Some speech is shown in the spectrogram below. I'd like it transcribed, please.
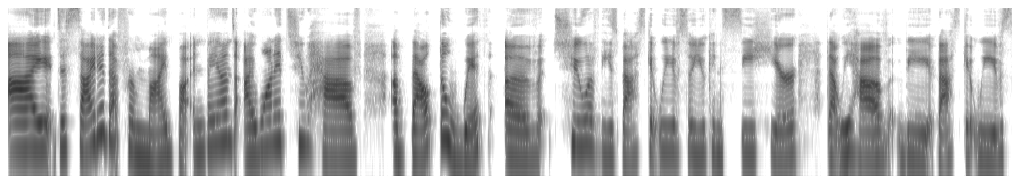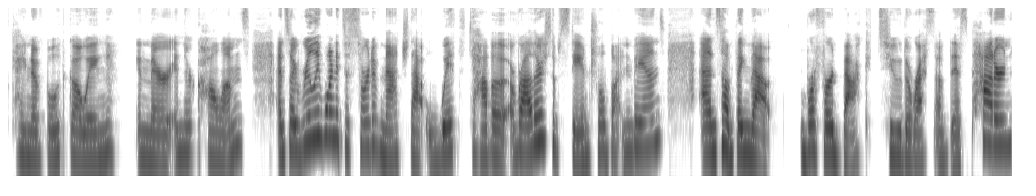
I decided that for my button band, I wanted to have about the width of two of these basket weaves. So you can see here that we have the basket weaves kind of both going in their in their columns. And so I really wanted to sort of match that width to have a, a rather substantial button band and something that referred back to the rest of this pattern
